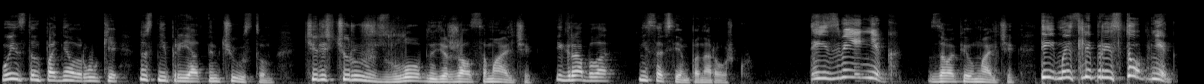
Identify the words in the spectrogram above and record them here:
Уинстон поднял руки, но с неприятным чувством. Чересчур уж злобно держался мальчик. Игра была не совсем понарошку. «Ты изменник!» – завопил мальчик. «Ты мыслепреступник!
